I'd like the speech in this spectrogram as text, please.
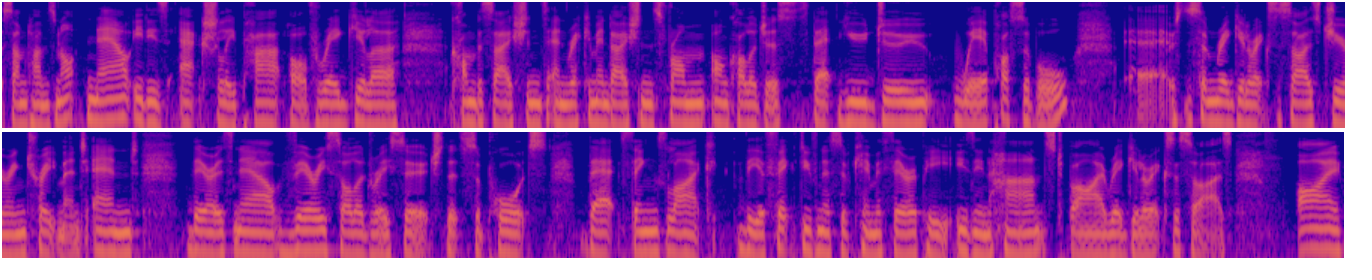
sometimes not. Now it is actually part of regular conversations and recommendations from oncologists that you do, where possible, uh, some regular exercise during treatment. And there is now very solid research that supports that things like the effectiveness of chemotherapy is enhanced by regular exercise. I,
